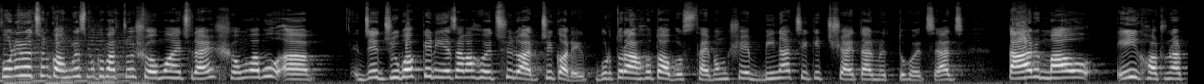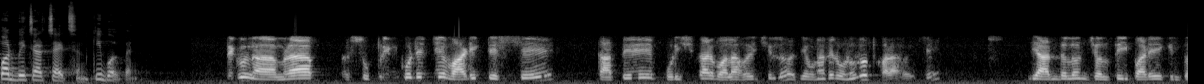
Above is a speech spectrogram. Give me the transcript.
ফোনে রয়েছেন কংগ্রেস মুখপাত্র সৌম্য আইচ রায় সৌম্যবাবু যে যুবককে নিয়ে যাওয়া হয়েছিল আর্জি করে, গুরুতর আহত অবস্থায় এবং সে বিনা চিকিৎসায় তার মৃত্যু হয়েছে। আজ তার মাও এই ঘটনার পর বিচার চাইছেন। কি বলবেন? দেখুন, আমরা সুপ্রিম কোর্টের যে ভার্ডিক্ট এসছে, তাতে পরিষ্কার বলা হয়েছিল যে ওনাদের অনুরোধ করা হয়েছে যে আন্দোলন চলতেই পারে, কিন্তু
